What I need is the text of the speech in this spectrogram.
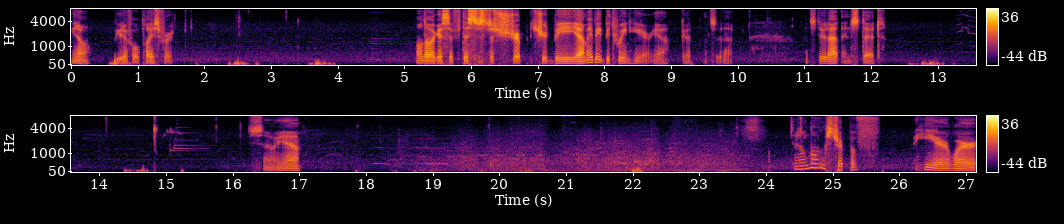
you know beautiful place for it. Although I guess if this is the strip, it should be, yeah, maybe between here. Yeah, good. Let's do that. Let's do that instead. So, yeah. There's a long strip of here where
